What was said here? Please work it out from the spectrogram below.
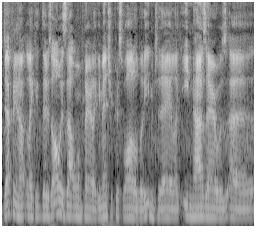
definitely not. Like, there's always that one player. Like you mentioned, Chris Waddle, but even today, like Eden Hazard was uh,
